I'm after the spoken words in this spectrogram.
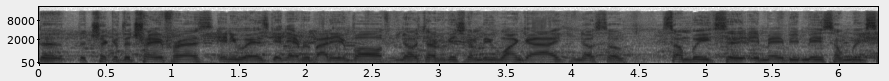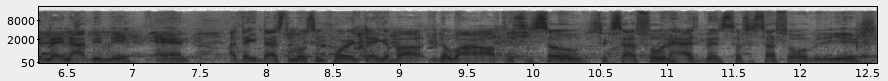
the, the trick of the trade for us anyway is getting everybody involved. You know, it's never just going to be one guy. You know, so some weeks it, it, may be me, some weeks it may not be me, and I think that's the most important thing about you know why our offense is so successful and has been so successful over the years.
